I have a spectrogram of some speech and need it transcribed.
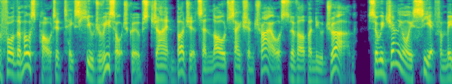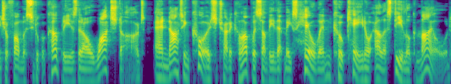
For the most part, it takes huge research groups, giant budgets, and large sanctioned trials to develop a new drug, so we generally only see it from major pharmaceutical companies that are watchdogged and not encouraged to try to come up with something that makes heroin, cocaine, or LSD look mild.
